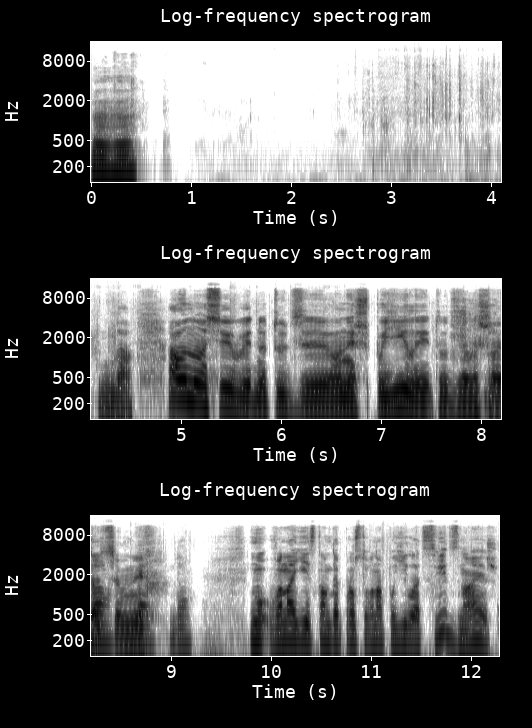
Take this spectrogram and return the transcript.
Угу. Да. А воно ось і видно, тут вони ж поїли, і тут залишається в них. Да, да. Ну, вона є там, де просто вона поїла цвіт, знаєш.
